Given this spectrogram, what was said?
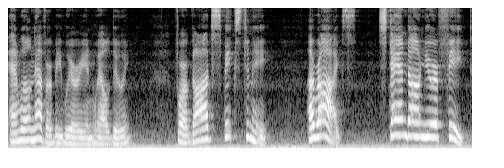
and will never be weary in well doing. For God speaks to me Arise, stand on your feet,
